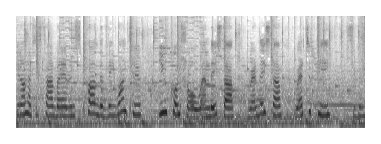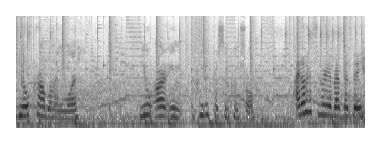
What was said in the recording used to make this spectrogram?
you don't have to stop by every spot that they want to. You control when they stop, where they stop, where to pee, so there's no problem anymore you are in 100% control. I don't have to worry about that they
